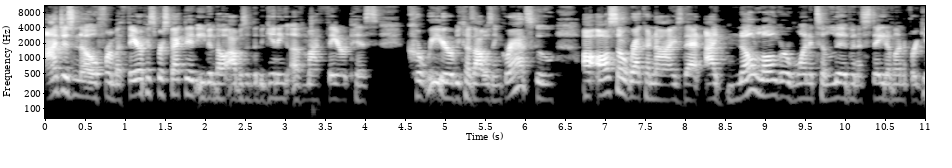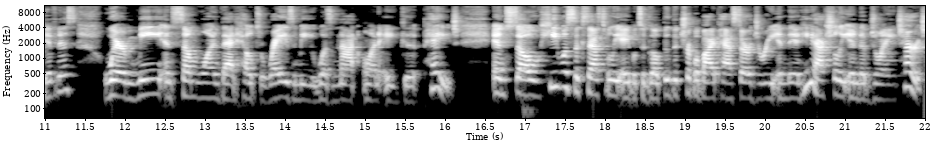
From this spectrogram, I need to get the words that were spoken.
I just know from a therapist perspective, even though I was at the beginning of my therapist career because I was in grad school, I also recognized that I no longer wanted to live in a state of unforgiveness where me and someone that helped raise me was not on a good page. And so he was successfully able to go through the triple bypass surgery and then he actually ended up joining church.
